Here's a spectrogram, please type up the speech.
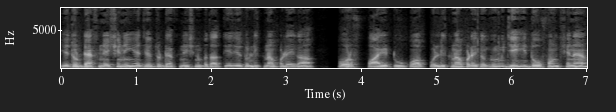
ये तो डेफिनेशन ही है, ये तो डेफिनेशन बताती है, ये तो लिखना पड़ेगा। और फाइव टू को आपको लिखना पड़ेगा, क्योंकि ये ही दो फ़ंक्शन है।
